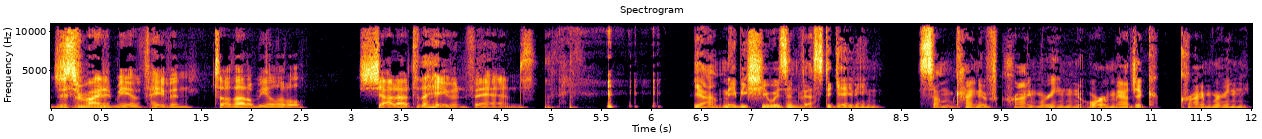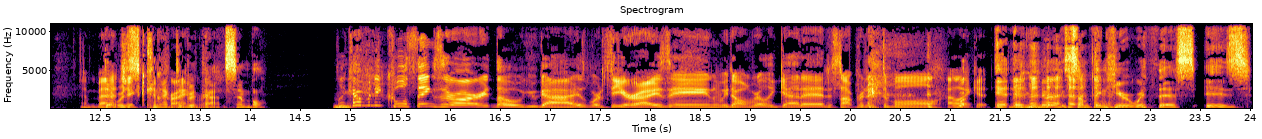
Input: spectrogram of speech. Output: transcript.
Just reminded me of Haven, so that'll be a little shout out to the Haven fans. Yeah, maybe she was investigating some kind of crime ring or magic crime ring A that was connected with ring. that symbol. Look how many cool things there are, though, you guys. We're theorizing. We don't really get it. It's not predictable. I like it. And, and you know, something here with this is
